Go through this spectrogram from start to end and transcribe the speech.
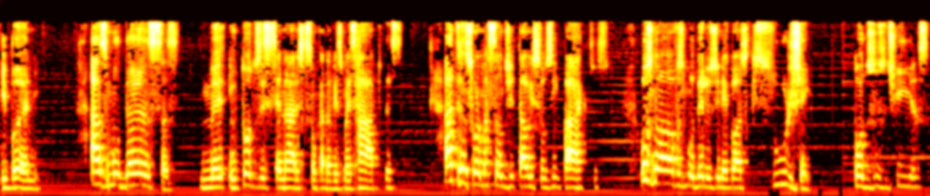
e BANI, as mudanças em todos esses cenários que são cada vez mais rápidas, a transformação digital e seus impactos, os novos modelos de negócio que surgem todos os dias,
